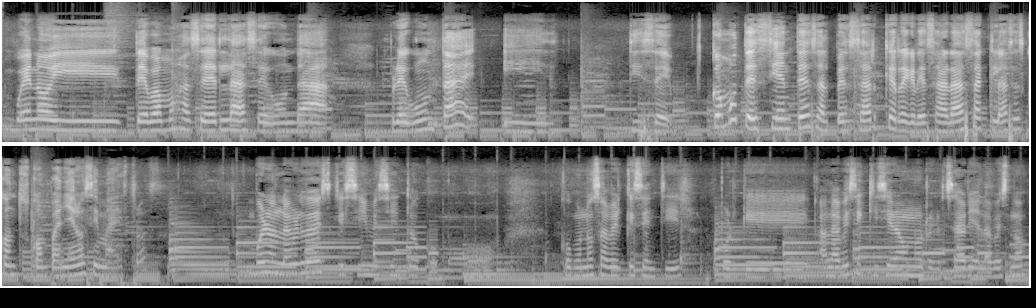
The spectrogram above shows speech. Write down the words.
Bueno y te vamos a hacer la segunda pregunta y dice ¿Cómo te sientes al pensar que regresarás a clases con tus compañeros y maestros? Bueno, la verdad es que sí me siento como, como no saber qué sentir, porque a la vez si quisiera uno regresar y a la vez no,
